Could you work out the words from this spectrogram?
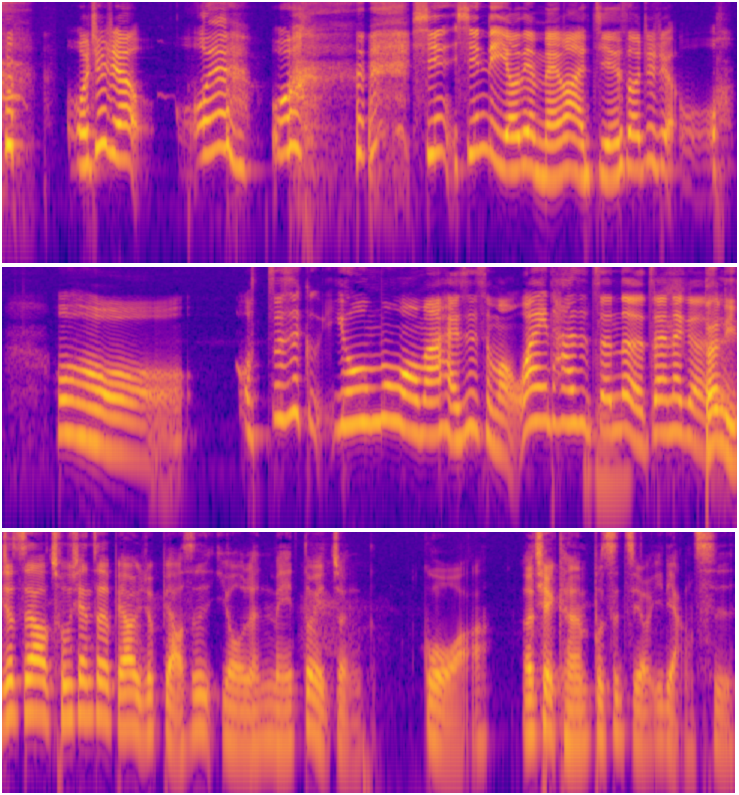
我就觉得我也我 心心里有点没办法接受，就觉得哦哦哦，这是个幽默吗？还是什么？万一他是真的在那个，但你就知道出现这个标语就表示有人没对准过啊，而且可能不是只有一两次，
